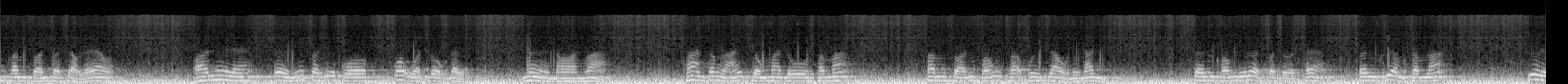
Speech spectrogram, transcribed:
ำคำสอนพระเจ้าแล้ว อันนี้แหละเอ้นี้ปฏิโกก็อวดโลกได้แน่นอนว่าท่านทั้งหลายจงมาดูธรรมะ คำสอนของพระพุทธเจ้าในนั้น เป็นของนิเลิศประเสริฐแท้เป็นเครื่องสำลักที่เล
